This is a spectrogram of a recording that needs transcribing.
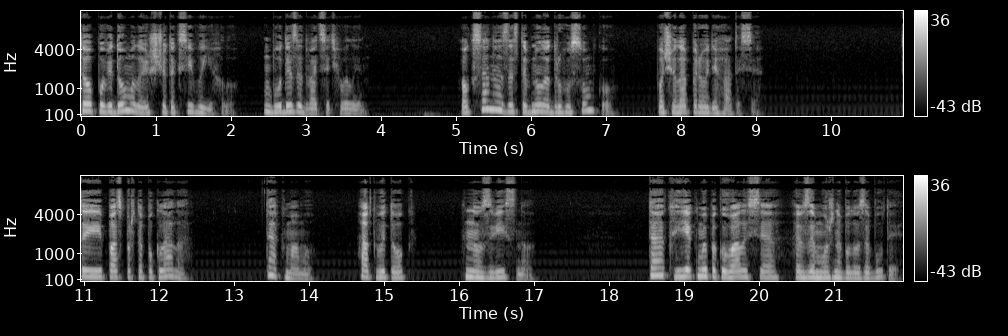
то повідомили, що таксі виїхало. Буде за 20 хвилин. Оксана застебнула другу сумку, почала переодягатися. Ти паспорта поклала? Так, мамо. А квиток? Ну, звісно. Так, як ми пакувалися, вже можна було забути.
